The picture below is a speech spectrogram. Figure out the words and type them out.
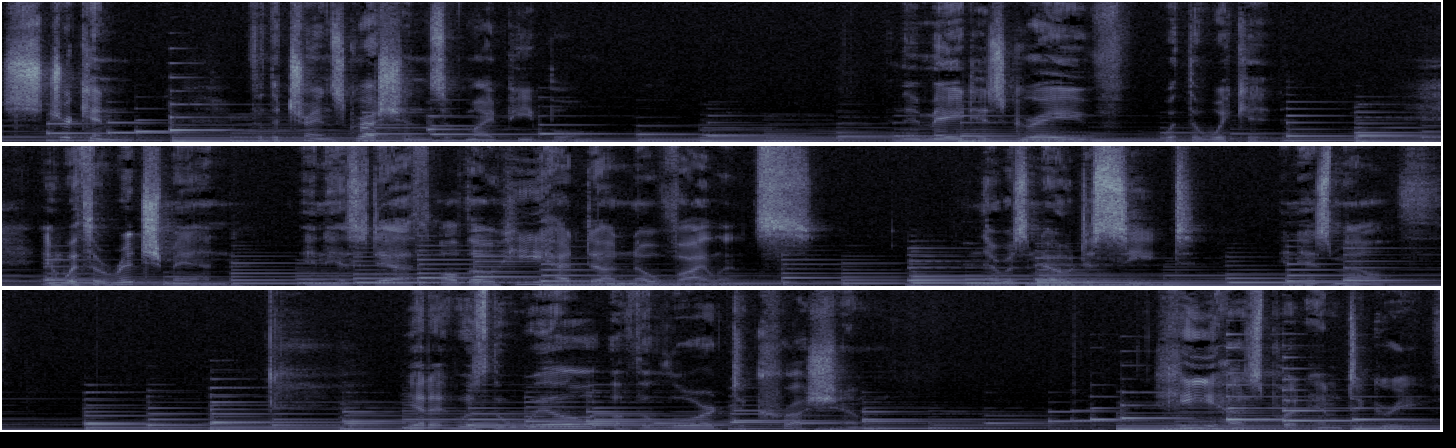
stricken for the transgressions of my people? Made his grave with the wicked and with a rich man in his death, although he had done no violence, and there was no deceit in his mouth. Yet it was the will of the Lord to crush him. He has put him to grief.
